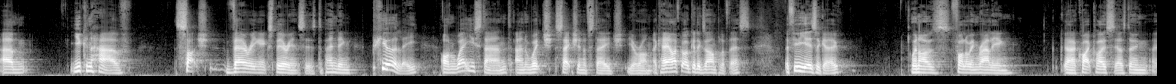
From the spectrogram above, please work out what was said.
Um, you can have such varying experiences depending purely on where you stand and which section of stage you're on. Okay, I've got a good example of this. A few years ago, when I was following rallying uh, quite closely, I was doing uh,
